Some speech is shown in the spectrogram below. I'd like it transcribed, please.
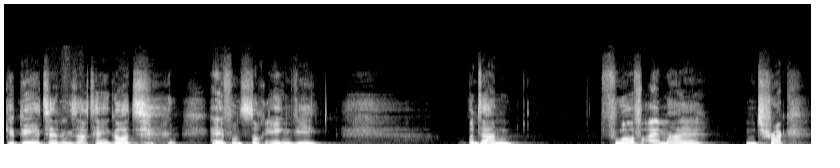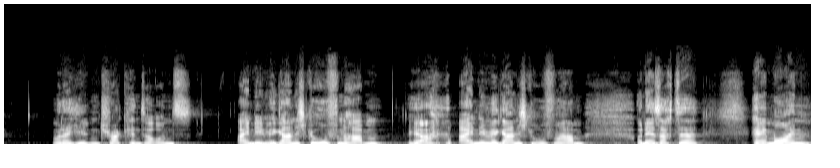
gebetet und gesagt, hey Gott, helf uns doch irgendwie. Und dann fuhr auf einmal ein Truck oder hielt ein Truck hinter uns, einen, den wir gar nicht gerufen haben, ja, einen, den wir gar nicht gerufen haben. Und er sagte, hey moin,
